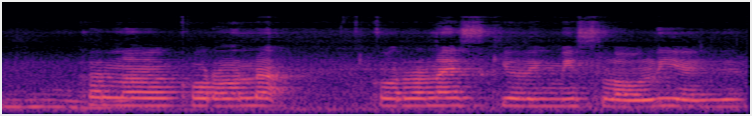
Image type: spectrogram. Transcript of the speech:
Hmm. Karena corona Corona is killing me slowly anjir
